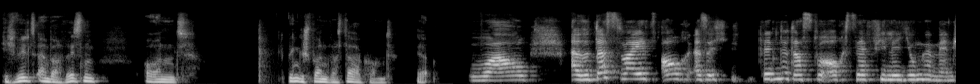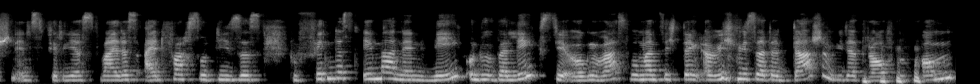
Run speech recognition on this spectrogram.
Ich will es einfach wissen und ich bin gespannt, was da kommt. Ja. Wow, also das war jetzt auch, also ich finde, dass du auch sehr viele junge Menschen inspirierst, weil das einfach so dieses, du findest immer einen Weg und du überlegst dir irgendwas, wo man sich denkt, aber wie ist er denn da schon wieder drauf gekommen?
